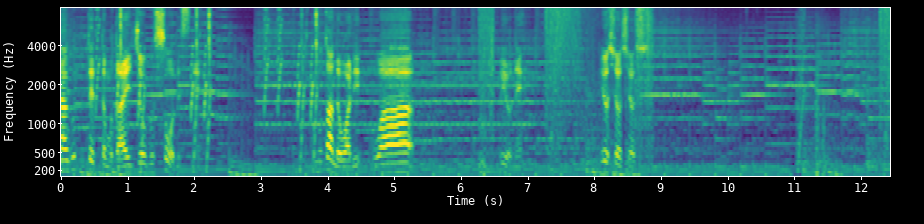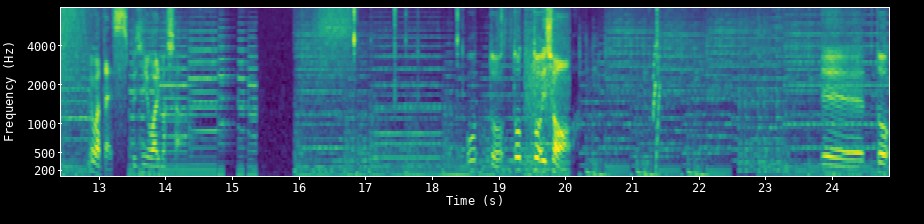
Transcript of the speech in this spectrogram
殴ってっても大丈夫そうですね。このターンで終わり終わるよね。よしよしよし。よかったです。無事に終わりました。おっととっとよいしょ。えー、っと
